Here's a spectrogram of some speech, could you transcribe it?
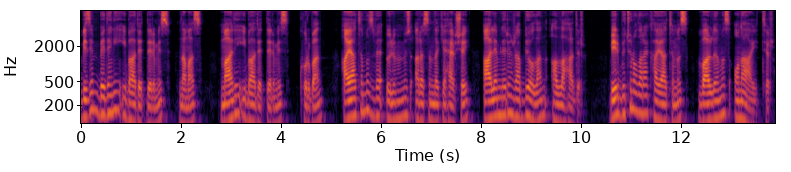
Bizim bedeni ibadetlerimiz, namaz, mali ibadetlerimiz, kurban, hayatımız ve ölümümüz arasındaki her şey, alemlerin Rabbi olan Allah'adır. Bir bütün olarak hayatımız, varlığımız O'na aittir.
